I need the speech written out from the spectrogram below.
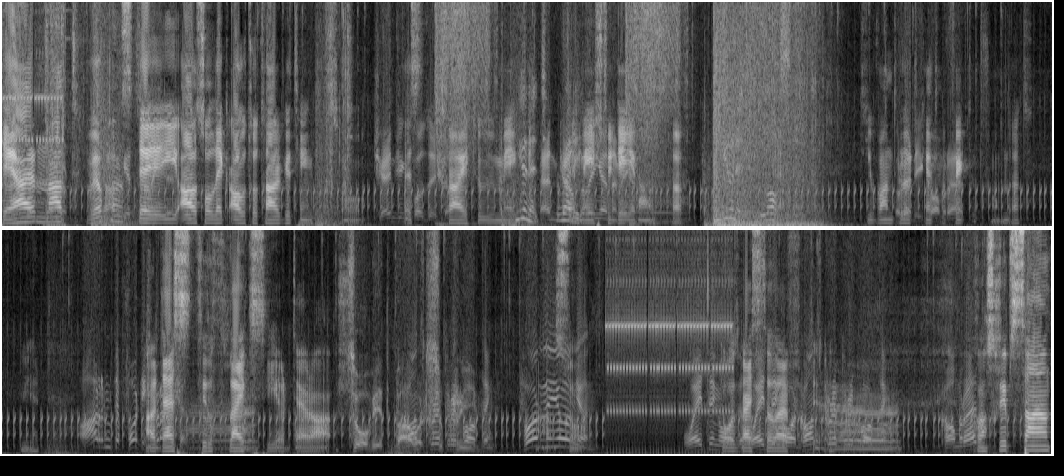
They are not weapons, they also lack auto-targeting, so let's try to make Unit And ready. damage to their own stuff. Unit lost. You won't get comrade. affected from that. Weird. Armed Are oh, there still flags here? There are. Soviet power Conscript supreme. reporting. For the So- Union. Waiting Those guys waiting still have order. Conscript reporting. Comrade, Conscript sound.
